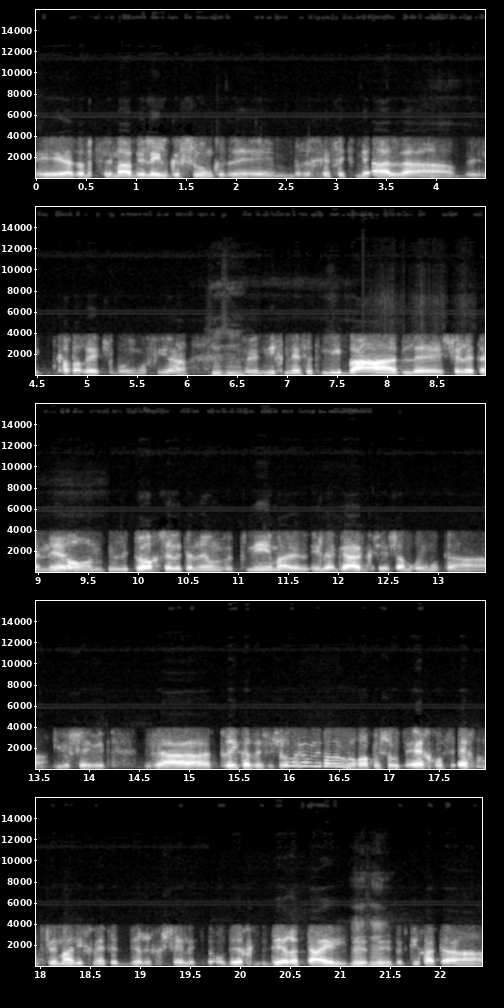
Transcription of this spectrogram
אה, אז המצלמה בליל גשום כזה מרחפת מעל הקברט שבו היא מופיעה, מהמם. ונכנסת מבעד לשלט הניאון, לתוך שלט הניאון ופנימה אל הגג ששם רואים אותה יושבת. והטריק הזה, ששוב היום נראה לנו נורא פשוט, איך, איך מצלמה נכנסת דרך שלט, או דרך גדר התיל. ב- בפתיחת ה...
